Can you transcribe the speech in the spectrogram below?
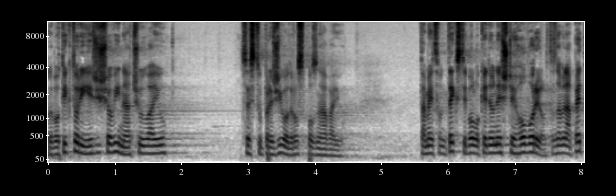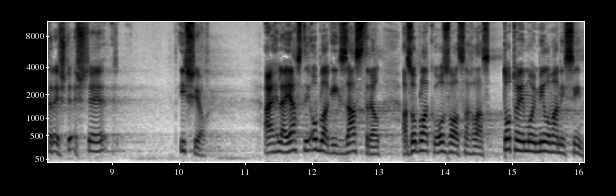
Lebo tí, ktorí Ježišovi načúvajú, cestu pre život rozpoznávajú. Tam je v tom texte bolo, keď on ešte hovoril. To znamená, Peter ešte, ešte išiel. A hľa jasný oblak ich zastrel a z oblaku ozval sa hlas. Toto je môj milovaný syn.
